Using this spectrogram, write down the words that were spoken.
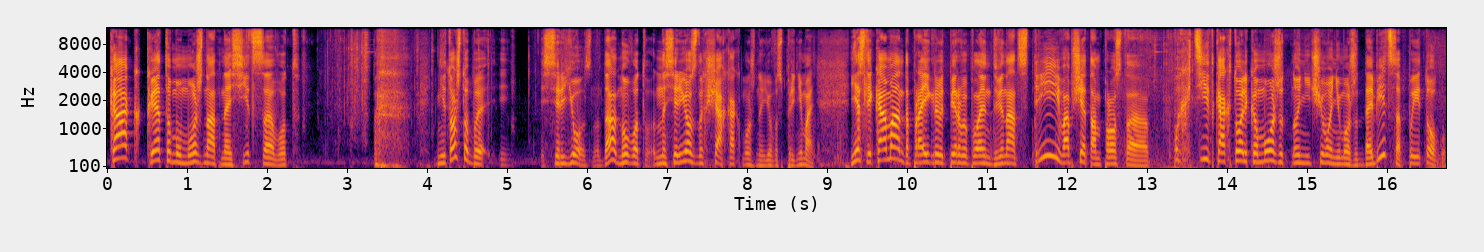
Как к этому можно относиться вот... Не то чтобы серьезно, да, но вот на серьезных щах как можно ее воспринимать. Если команда проигрывает первую половину 12-3 и вообще там просто пыхтит как только может, но ничего не может добиться по итогу.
